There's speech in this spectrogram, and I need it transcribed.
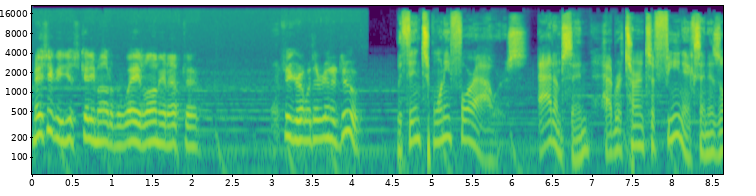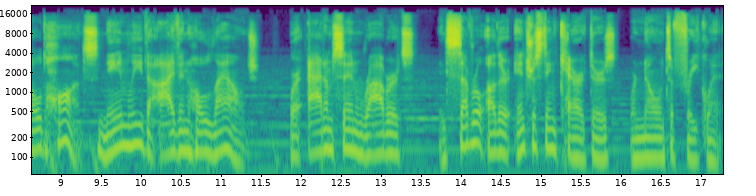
basically just get him out of the way long enough to figure out what they were going to do. Within 24 hours, Adamson had returned to Phoenix and his old haunts, namely the Ivanhoe Lounge, where Adamson, Roberts, and several other interesting characters were known to frequent.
